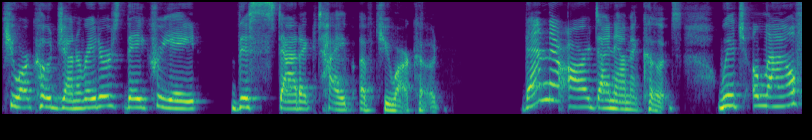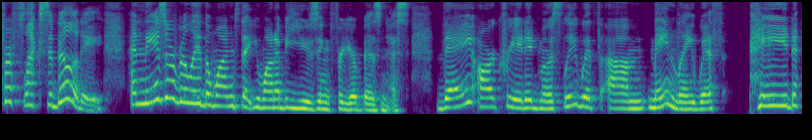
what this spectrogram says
QR code generators, they create this static type of QR code. Then there are dynamic codes, which allow for flexibility. And these are really the ones that you want to be using for your business. They are created mostly with, um, mainly with paid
